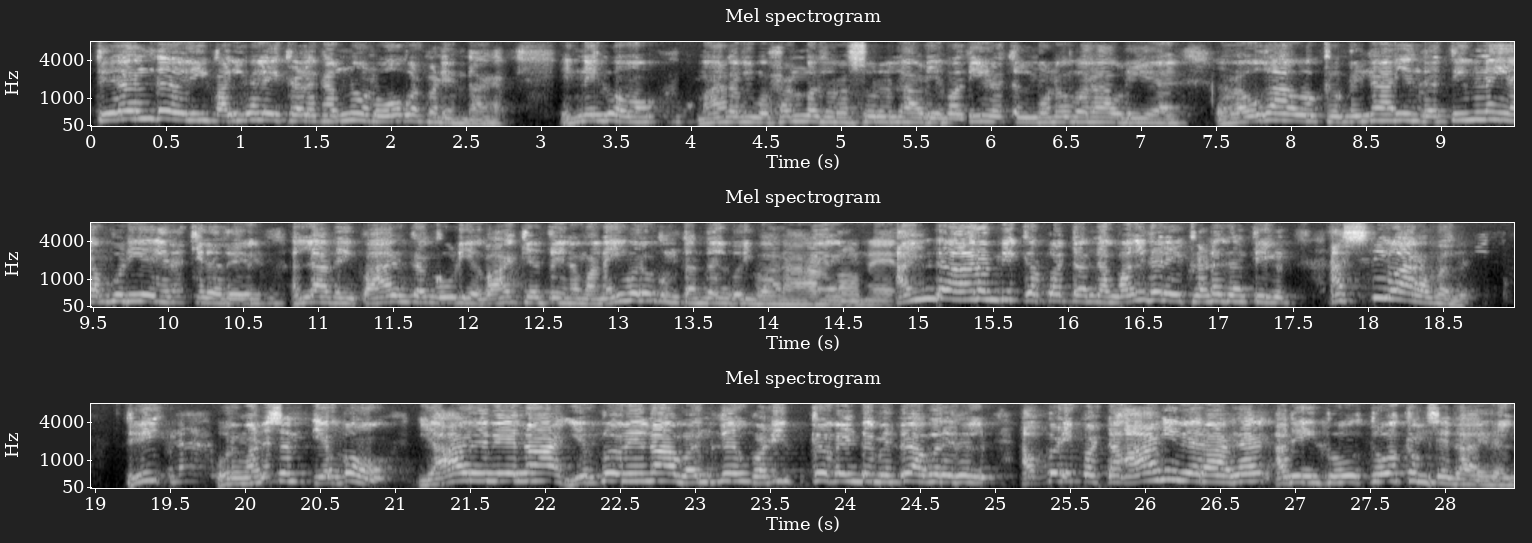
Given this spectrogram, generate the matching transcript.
திறந்த வெளி பல்கலைக்கழகம்னு ஒன்று ஓபன் பண்ணியிருந்தாங்க. இன்னைக்கும் மாணவி முகமது ரசூலுல்லாவுடைய மதீனத்துல் முனவராவுடைய ரவுதாவுக்கு பின்னாடி இந்த திண்ணை அப்படியே இருக்கிறது. அல்ல அதை பார்க்கக்கூடிய பாக்கியத்தை நம் அனைவருக்கும் தந்தல் புரிவானாக. ஆமென். அன்று ஆரம்பிக்கப்பட்ட அந்த பல்கலைக்கழகத்தின் அஸ்திவாரம் அது. ஒரு மனுஷன் எப்போ யாரு வேணா எப்ப வேணா வந்து படிக்க வேண்டும் என்று அவர்கள் அப்படிப்பட்ட ஆணிவேராக அதை துவக்கம் செய்தார்கள்.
